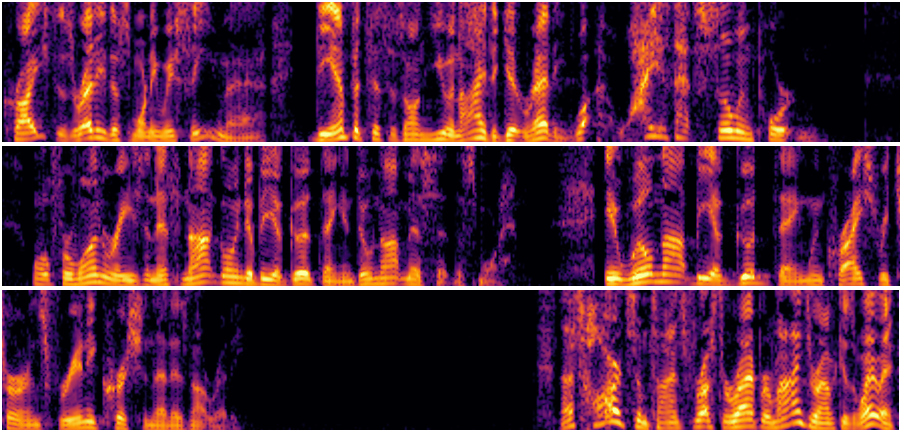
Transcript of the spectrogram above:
Christ is ready this morning. We've seen that. The impetus is on you and I to get ready. What, why is that so important? Well, for one reason, it's not going to be a good thing, and do not miss it this morning. It will not be a good thing when Christ returns for any Christian that is not ready. Now, that's hard sometimes for us to wrap our minds around because, wait a minute,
